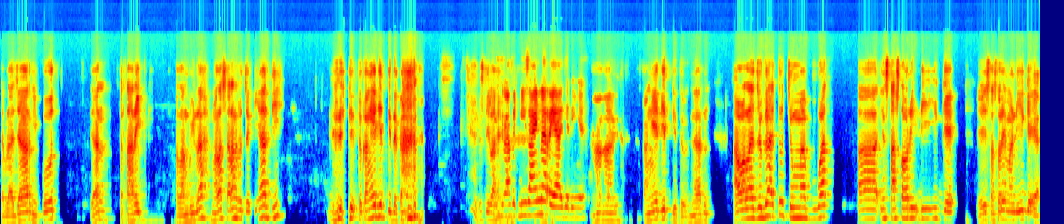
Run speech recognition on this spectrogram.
Saya belajar, ngikut dan tertarik. Alhamdulillah malah sekarang rezekinya di jadi tukang edit gitu kan istilahnya. Graphic designer ya jadinya. Nah, Kang edit gitu. Dan awalnya juga itu cuma buat uh, instastory di IG. Ya instastory emang di IG ya.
